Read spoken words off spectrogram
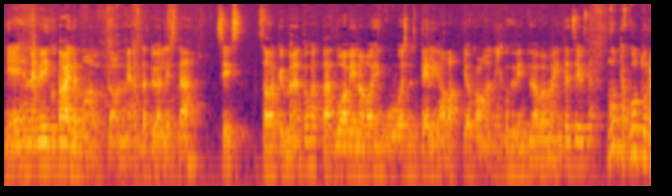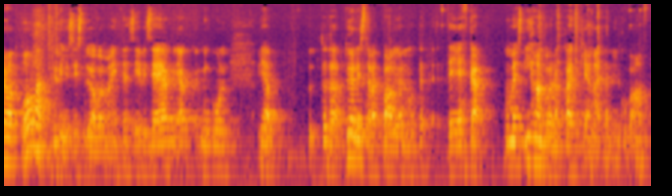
niin eihän ne niin kuin taidemaalat ole ne, jotka työllistää siis 110 000, että luoviin aloihin kuuluu esimerkiksi peliala, joka on niin kuin hyvin työvoimaintensiivistä. Mutta kulttuurialat ovat hyvin siis työvoimaintensiivisiä ja, ja, niin kuin, ja tota, työllistävät paljon, mutta ei ehkä mun mielestä ihan voida kaikkia näitä niin kuin vaan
